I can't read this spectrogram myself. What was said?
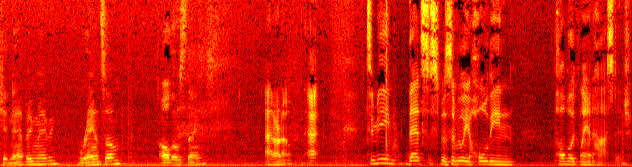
Kidnapping, maybe ransom, all those things. I don't know. I, to me, that's specifically holding public land hostage.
